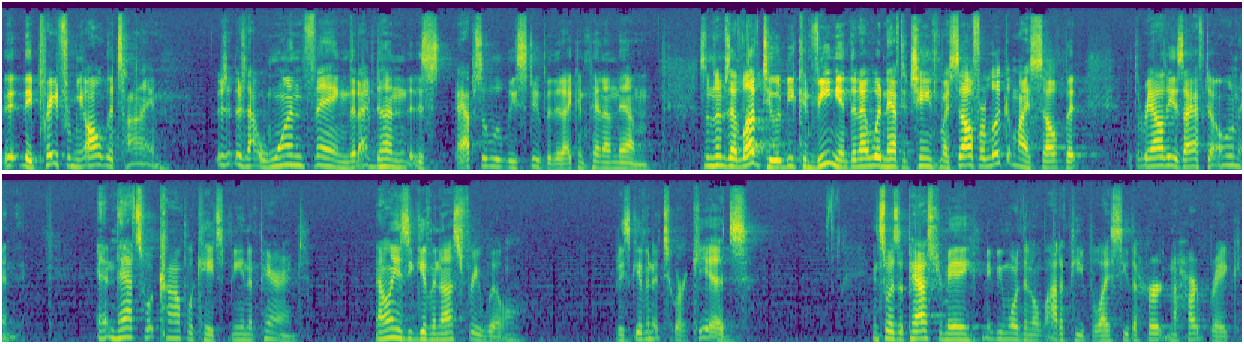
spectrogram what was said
they prayed for me all the time. There's, there's not one thing that I've done that is absolutely stupid that I can pin on them. Sometimes I'd love to. It'd be convenient. Then I wouldn't have to change myself or look at myself. But, but the reality is, I have to own it. And that's what complicates being a parent. Not only has He given us free will, but He's given it to our kids. And so, as a pastor, may, maybe more than a lot of people, I see the hurt and the heartbreak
